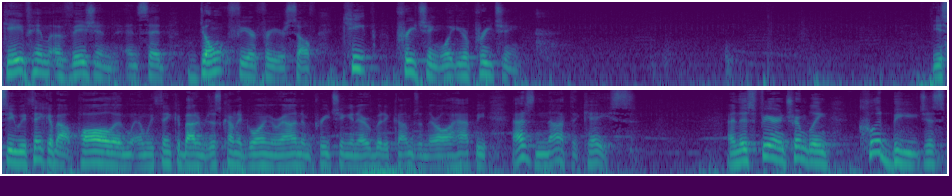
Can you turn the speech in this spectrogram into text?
gave him a vision and said, Don't fear for yourself. Keep preaching what you're preaching. You see, we think about Paul and, and we think about him just kind of going around and preaching, and everybody comes and they're all happy. That's not the case. And this fear and trembling could be just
